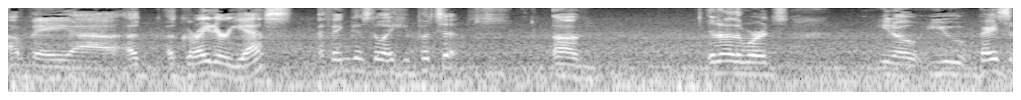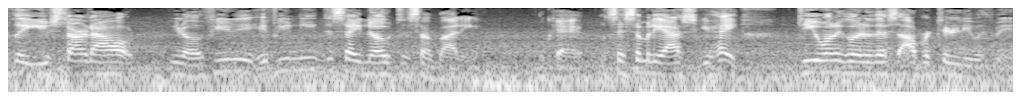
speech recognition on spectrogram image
of a, uh, a, a greater yes. I think is the way he puts it. Um, in other words, you know, you basically you start out. You know, if you if you need to say no to somebody, okay. Let's say somebody asks you, "Hey, do you want to go into this opportunity with me?"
